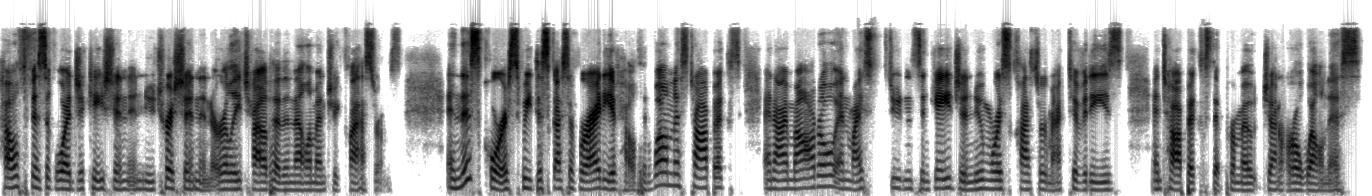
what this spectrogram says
Health, Physical Education, and Nutrition in Early Childhood and Elementary Classrooms. In this course, we discuss a variety of health and wellness topics, and I model and my students engage in numerous classroom activities and topics that promote general wellness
